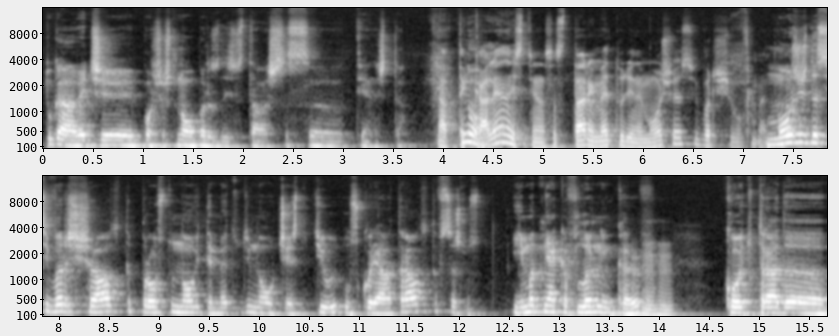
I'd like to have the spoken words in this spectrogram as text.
тогава вече почваш много бързо да изоставаш с тези неща. А така Но- ли е наистина? С стари методи не можеш да си вършиш в момента? Можеш да си вършиш работата, просто новите методи много често ти ускоряват работата всъщност. Имат някакъв learning curve, Мгм. който трябва да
